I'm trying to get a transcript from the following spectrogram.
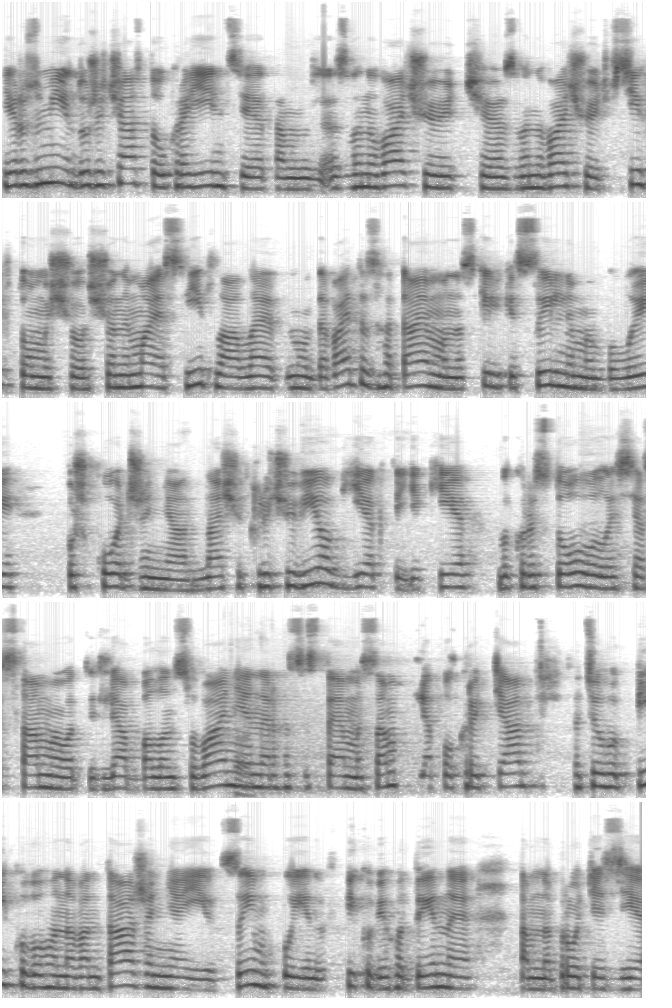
Я розумію, дуже часто українці там звинувачують, звинувачують всіх в тому, що, що немає світла, але ну давайте згадаємо наскільки сильними були пошкодження, наші ключові об'єкти, які використовувалися саме от для балансування енергосистеми, саме для покриття цього пікового навантаження і взимку, і в пікові години там на протязі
